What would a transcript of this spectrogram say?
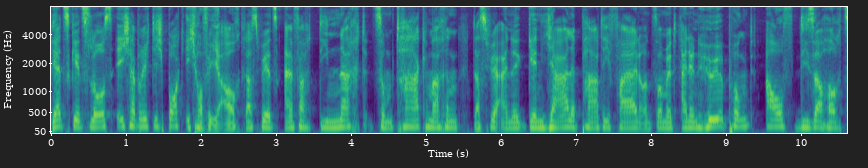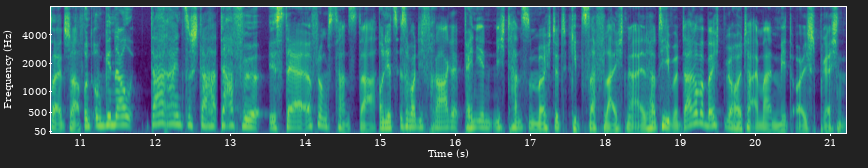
Jetzt geht's los. Ich habe richtig Bock, ich hoffe ihr auch, dass wir jetzt einfach die Nacht zum Tag machen, dass wir eine geniale Party feiern und somit einen Höhepunkt auf dieser Hochzeit schaffen. Und um genau da rein zu starten. Dafür ist der Eröffnungstanz da. Und jetzt ist aber die Frage, wenn ihr nicht tanzen möchtet, gibt es da vielleicht eine Alternative? Darüber möchten wir heute einmal mit euch sprechen.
